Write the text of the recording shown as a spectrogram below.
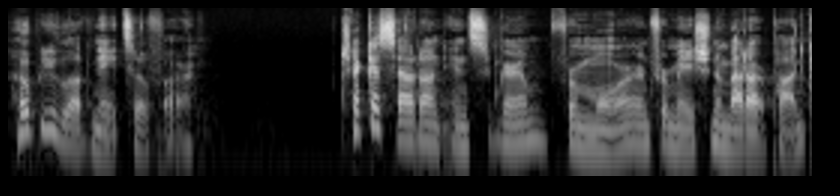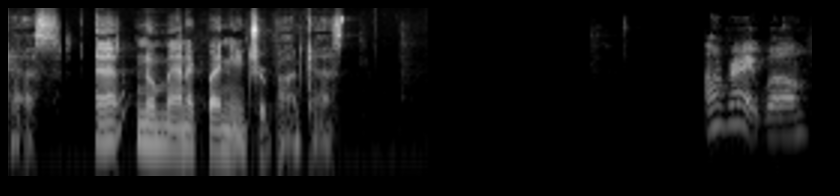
hope you love Nate so far. Check us out on Instagram for more information about our podcast at Nomadic by Nature Podcast. All right. Well,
